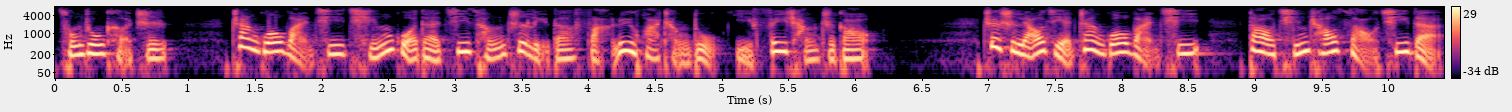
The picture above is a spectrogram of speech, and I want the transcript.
从中可知，战国晚期秦国的基层治理的法律化程度已非常之高。这是了解战国晚期。到秦朝早期的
